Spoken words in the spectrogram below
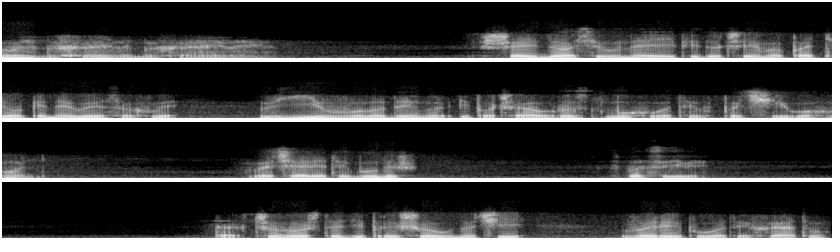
Ой, Михайле, Михайле. Ще й досі у неї під очима патьоки не висохли, в'їв Володимир і почав роздмухувати в печі вогонь. Вечеряти будеш? Спасибі. Так чого ж тоді прийшов вночі вирипувати хату?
